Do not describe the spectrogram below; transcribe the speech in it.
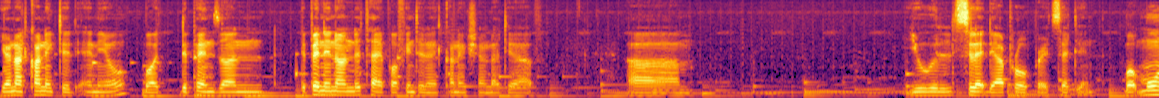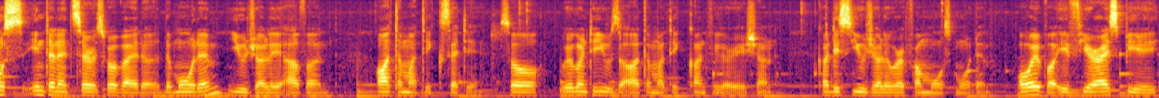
you're not connected anyhow but depends on depending on the type of internet connection that you have um, you will select the appropriate setting. But most internet service provider the modem usually have an automatic setting. So we're going to use the automatic configuration because this usually works for most modem. However if your ISP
